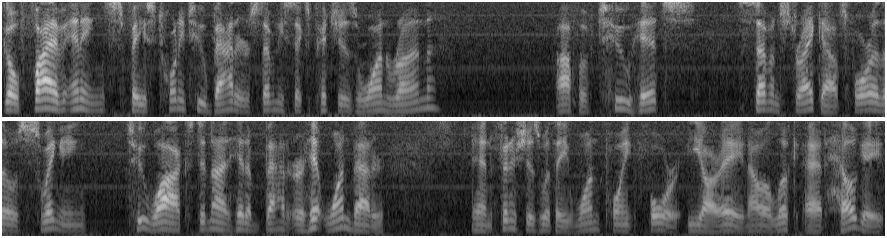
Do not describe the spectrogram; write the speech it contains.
go five innings, face 22 batters, 76 pitches, one run off of two hits, seven strikeouts, four of those swinging, two walks, did not hit a batter or hit one batter, and finishes with a 1.4 ERA. Now a look at Hellgate.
